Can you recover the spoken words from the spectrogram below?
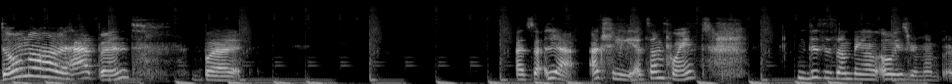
don't know how it happened, but at yeah, actually, at some point, this is something I'll always remember.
